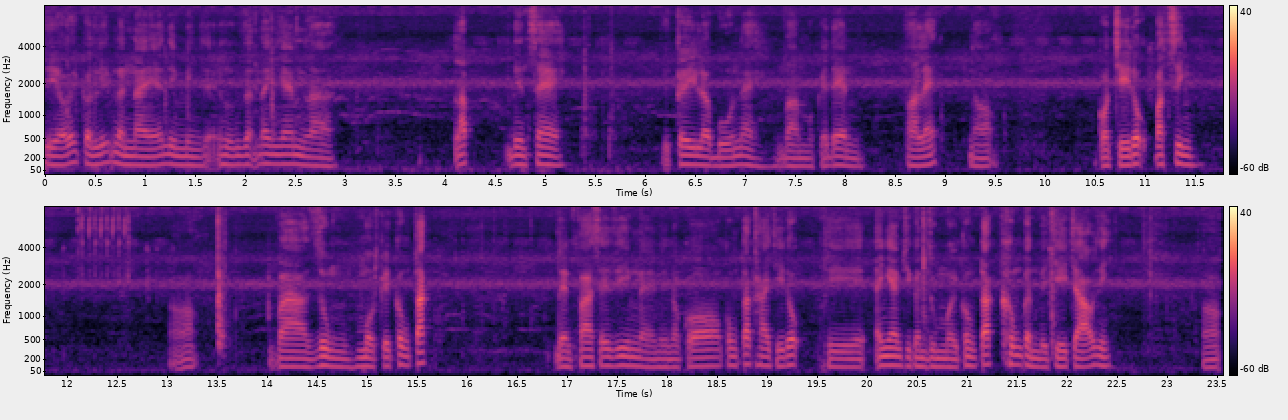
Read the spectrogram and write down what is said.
Thì ở cái clip lần này thì mình sẽ hướng dẫn anh em là lắp lên xe. Cái cây là 4 này và một cái đèn pha led nó có chế độ passing đó. Và dùng một cái công tắc. Đèn pha xe zin này thì nó có công tắc hai chế độ. Thì anh em chỉ cần dùng mấy công tắc không cần phải chế cháo gì. Đó.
